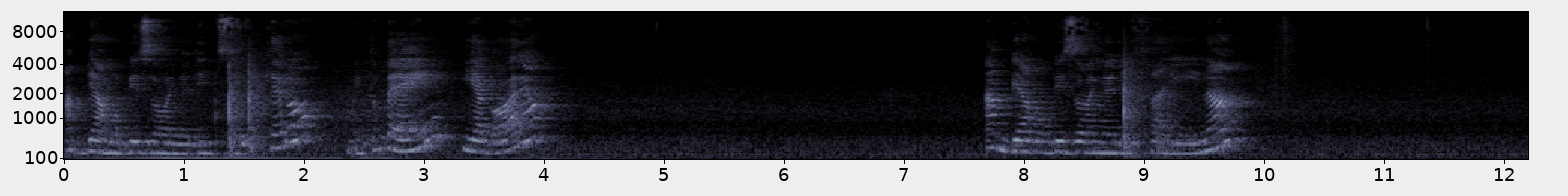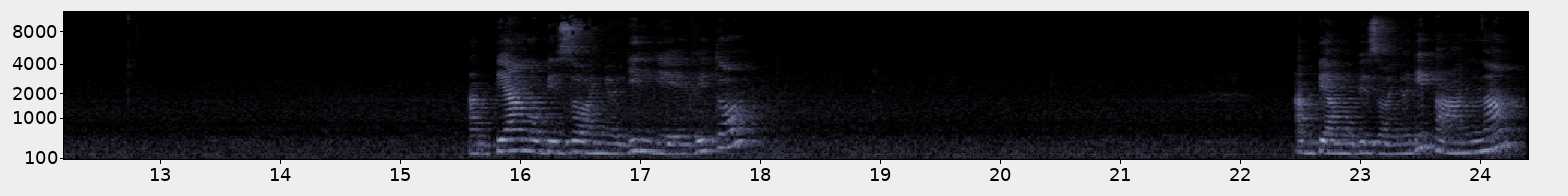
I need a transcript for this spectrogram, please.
abbiamo bisogno di zucchero, muito bem, e agora? Abbiamo bisogno di farina, abbiamo bisogno di lievito, abbiamo bisogno di panna,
